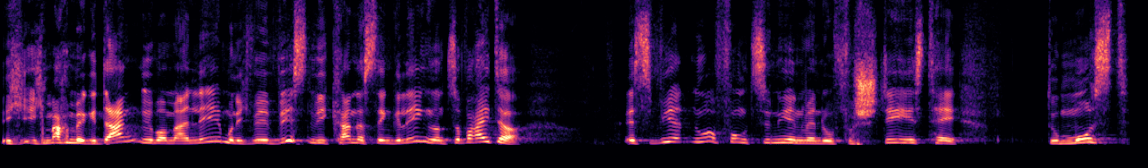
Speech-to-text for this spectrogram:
ich, ich mache mir Gedanken über mein Leben und ich will wissen, wie kann das denn gelingen und so weiter. Es wird nur funktionieren, wenn du verstehst, hey, du musst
